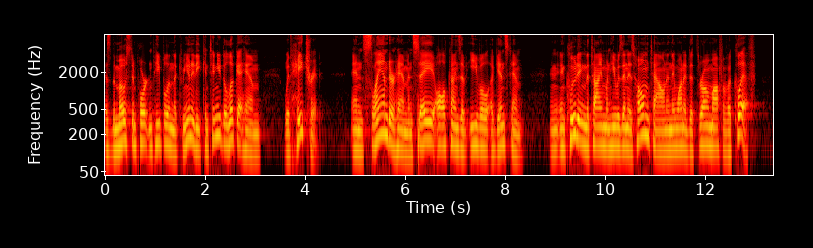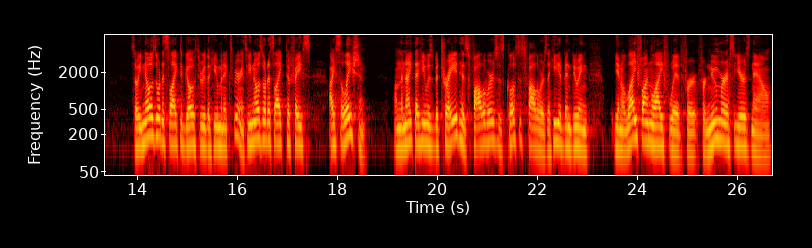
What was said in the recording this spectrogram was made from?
as the most important people in the community continue to look at him with hatred and slander him and say all kinds of evil against him. including the time when he was in his hometown and they wanted to throw him off of a cliff. So he knows what it's like to go through the human experience. He knows what it's like to face isolation. On the night that he was betrayed, his followers, his closest followers that he had been doing you know, life on life with for, for numerous years now,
